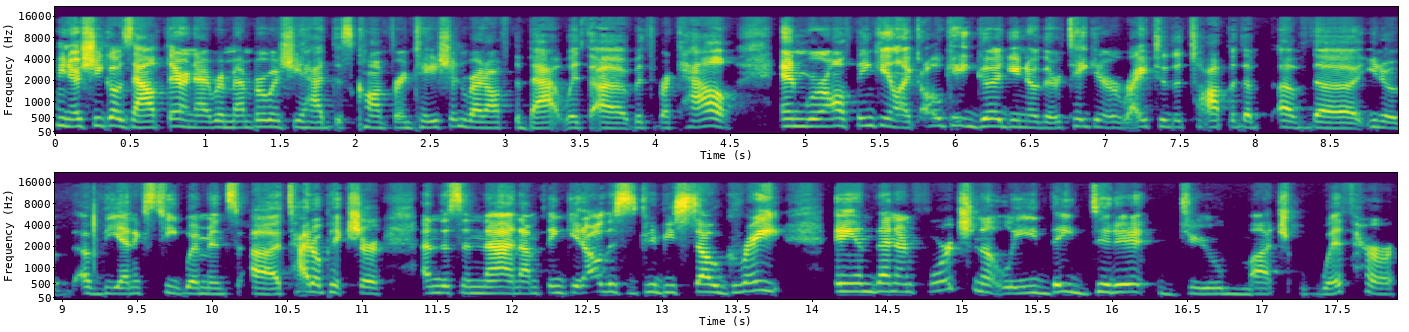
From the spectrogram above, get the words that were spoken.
you know she goes out there and i remember when she had this confrontation right off the bat with uh with raquel and we're all thinking like okay good you know they're taking her right to the top of the of the you know of the nxt women's uh title picture and this and that and i'm thinking oh this is going to be so great and then unfortunately they didn't do much with her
